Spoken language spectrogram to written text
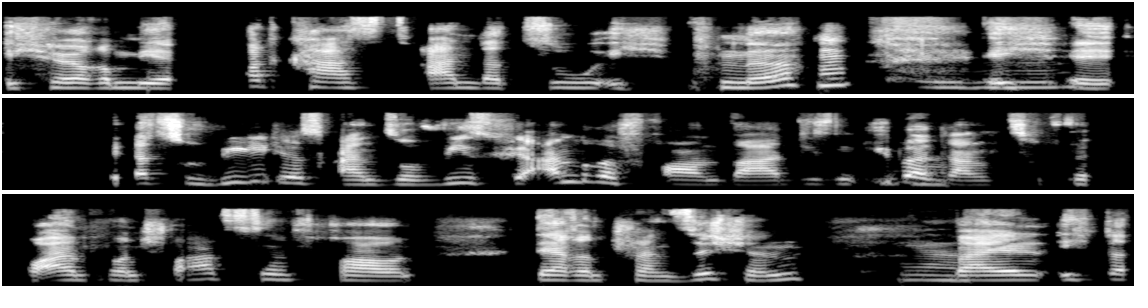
ich höre mir Podcasts an dazu. Ich, ne? Ich Mhm. äh, mir dazu Videos an, so wie es für andere Frauen war, diesen Übergang zu finden, vor allem von schwarzen Frauen, deren Transition, ja. weil ich das,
